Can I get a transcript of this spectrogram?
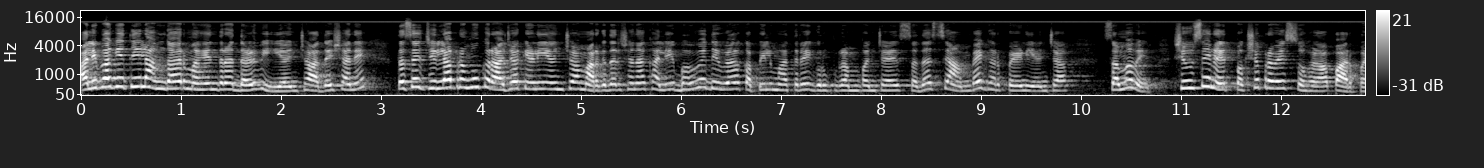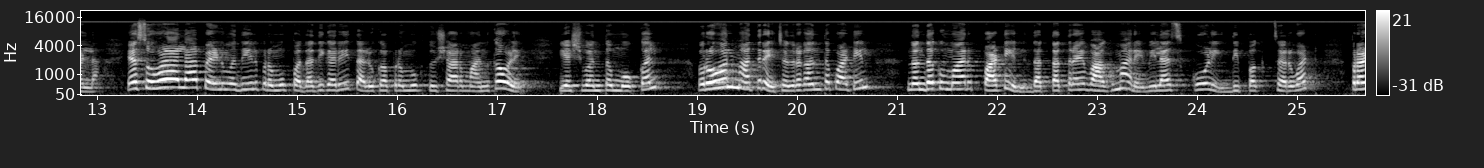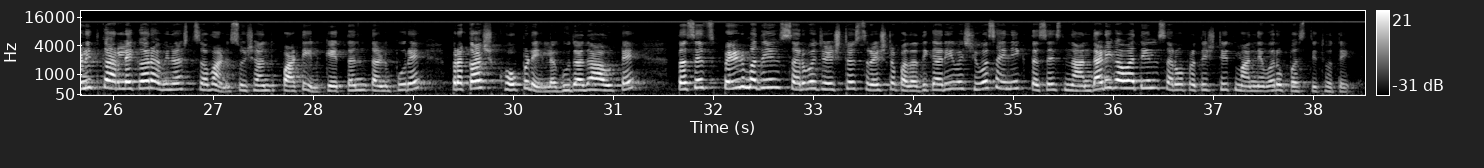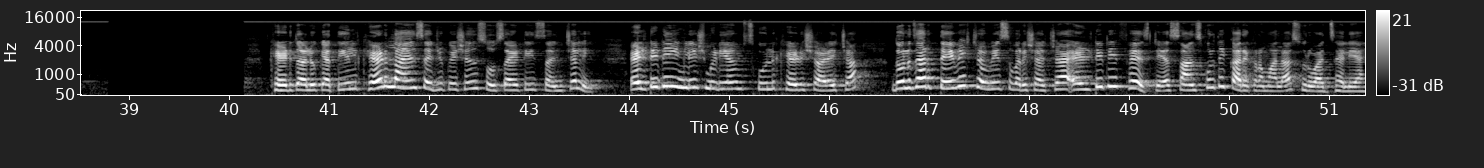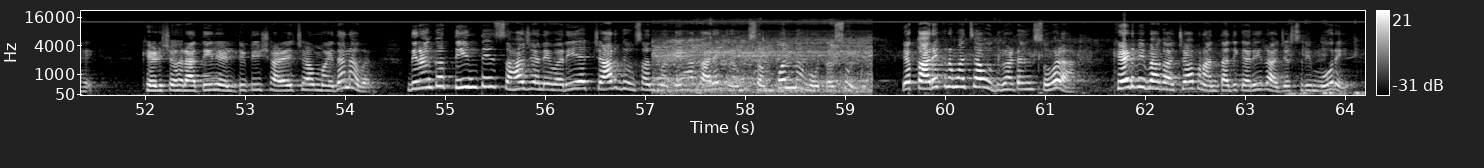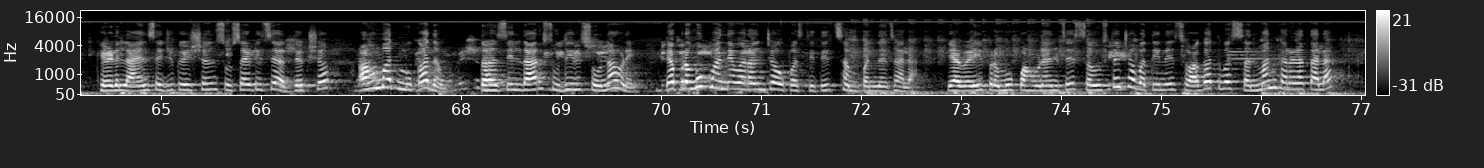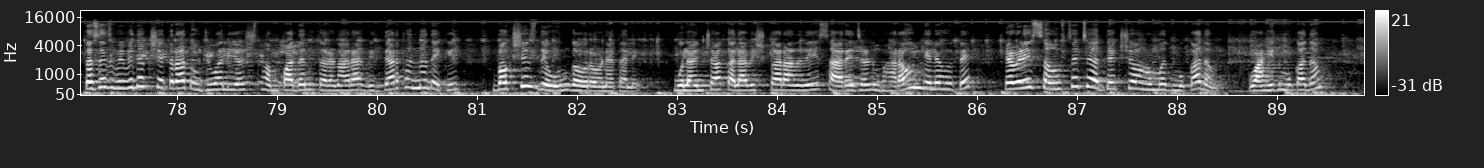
अलिबाग येथील आमदार महेंद्र दळवी यांच्या आदेशाने तसेच जिल्हा प्रमुख राजा केणी यांच्या मार्गदर्शनाखाली भव्य दिव्य कपिल म्हात्रे ग्रुप ग्रामपंचायत सदस्य आंबे घरपेण यांच्या समवेत शिवसेनेत पक्षप्रवेश सोहळा पार पडला. या सोहळ्याला पेणमधील प्रमुख पदाधिकारी तालुका प्रमुख तुषार मानकवळे यशवंत मोकल रोहन म्हात्रे चंद्रकांत पाटील नंदकुमार पाटील दत्तात्रय वाघमारे विलास कोळी दीपक चरवट प्रणित कार्लेकर अविनाश चव्हाण सुशांत पाटील केतन तणपुरे प्रकाश खोपडे लघुदादा आवटे तसेच पेणमधील सर्व ज्येष्ठ श्रेष्ठ पदाधिकारी व शिवसैनिक तसेच नांदाडी गावातील सर्व प्रतिष्ठित मान्यवर उपस्थित होते. खेड तालुक्यातील खेड लायन्स एज्युकेशन सोसायटी संचलित L T T English medium school Khed शाळेच्या दोन हजार तेवीस चोवीस वर्षाच्या एल टी टी फेस्ट या सांस्कृतिक कार्यक्रमाला सुरुवात झाली आहे. खेड शहरातील एल टी टी शाळेच्या मैदानावर दिनांक तीन ते सहा जानेवारी या चार दिवसांमध्ये हा कार्यक्रम संपन्न होत असून या कार्यक्रमाचा उद्घाटन सोहळा खेड विभागाच्या प्रांताधिकारी राजश्री मोरे खेड लायन्स एज्युकेशन सोसायटीचे अध्यक्ष अहमद मुकादम तहसीलदार सुधीर सोनावणे या प्रमुख मान्यवरांच्या उपस्थितीत संपन्न झाला. यावेळी प्रमुख पाहुण्यांचे संस्थेच्या वतीने स्वागत व सन्मान करण्यात आला. तसेच विविध क्षेत्रात उज्ज्वल यश संपादन करणाऱ्या विद्यार्थ्यांना देखील बक्षीस देऊन गौरवण्यात आले. मुलांच्या कलाविष्काराने सारेजण भारावून गेले होते. यावेळी संस्थेचे अध्यक्ष अहमद मुकादम वाहिद मुकादम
